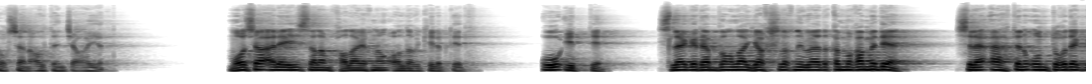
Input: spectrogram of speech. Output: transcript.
to'qson oltinchi oyat. Muso alayhissalom haloyiqning oldiga kelib dedi. U aytdi sizlarga rabbinglar yaxshilikni va'da qilmaganmidi sizlar ahdini unutug'idek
